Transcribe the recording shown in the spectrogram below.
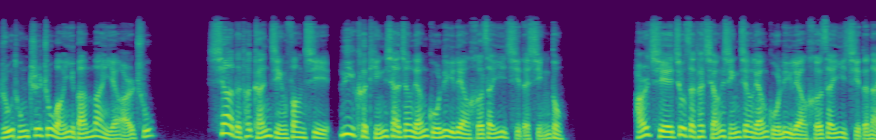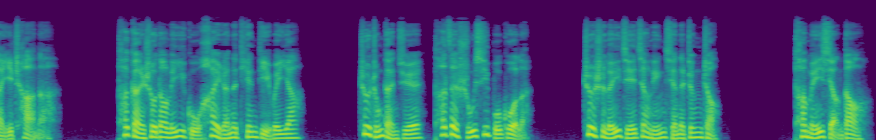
如同蜘蛛网一般蔓延而出。吓得他赶紧放弃，立刻停下将两股力量合在一起的行动。而且就在他强行将两股力量合在一起的那一刹那，他感受到了一股骇然的天地威压。这种感觉他再熟悉不过了，这是雷劫降临前的征兆。他没想到，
